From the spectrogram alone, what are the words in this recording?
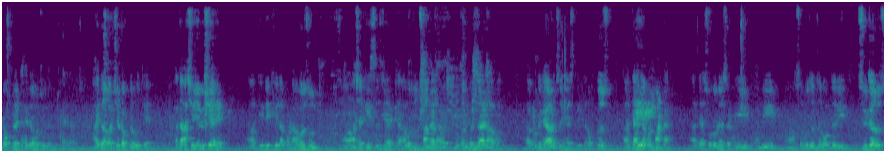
डॉक्टर आहेत हैदराबादचे होते हैदराबादचे. हैदराबादचे डॉक्टर होते. आता असे जे विषय आहेत ते देखील आपण आवर्जून अशा केसेस जे आहेत त्या आवर्जून सांगायला हव्यात लोकांपर्यंत जायला हवं. कुठे काही अडचणी असतील तर ऑफकोर्स त्याही आपण मांडा. त्या सोडवण्यासाठी आम्ही सर्वजण जबाबदारी स्वीकारूच.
